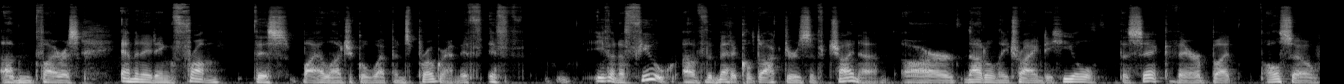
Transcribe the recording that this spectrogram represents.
um, virus emanating from this biological weapons program. If, if even a few of the medical doctors of China are not only trying to heal the sick there, but also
